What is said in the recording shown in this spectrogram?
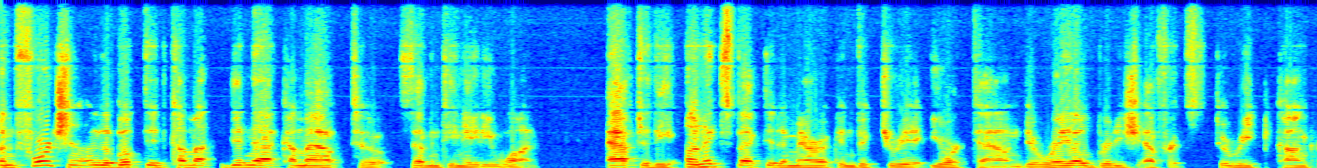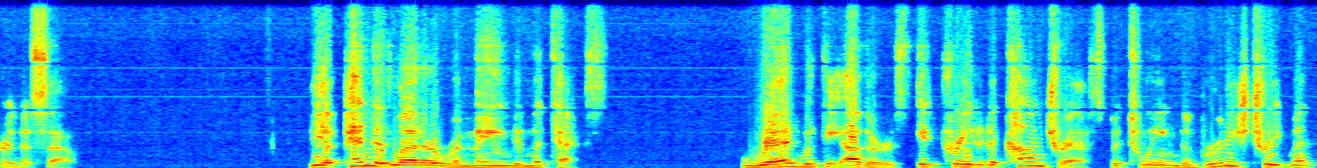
Unfortunately, the book did, come out, did not come out to 1781 after the unexpected American victory at Yorktown derailed British efforts to reconquer the South. The appended letter remained in the text. Read with the others, it created a contrast between the brutish treatment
